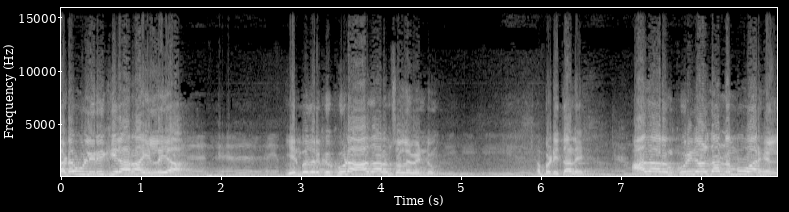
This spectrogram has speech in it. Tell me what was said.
கடவுள் இருக்கிறாரா இல்லையா என்பதற்கு கூட ஆதாரம் சொல்ல வேண்டும். அப்படித்தானே? ஆதாரம் கூறினால்தான் நம்புவார்கள்.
